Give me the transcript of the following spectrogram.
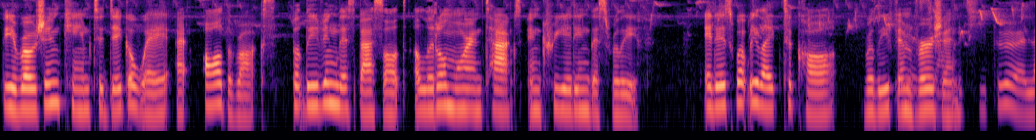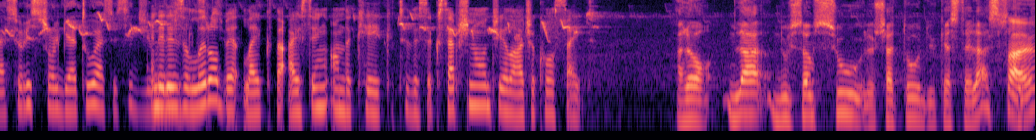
The erosion came to dig away at all the rocks, but leaving this basalt a little more intact and creating this relief. It is what we like to call relief inversion. Euh, and it is a little bit like the icing on the cake to this exceptional geological site. Alors là, nous sommes sous le château du Castellas. So,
